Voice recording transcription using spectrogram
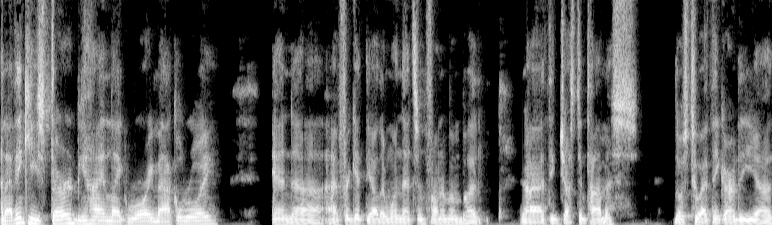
And i think he's third behind like rory mcilroy and uh, I forget the other one that's in front of him, but uh, I think Justin Thomas. Those two, I think, are the uh,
